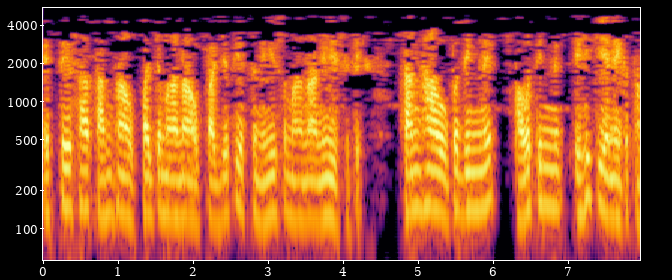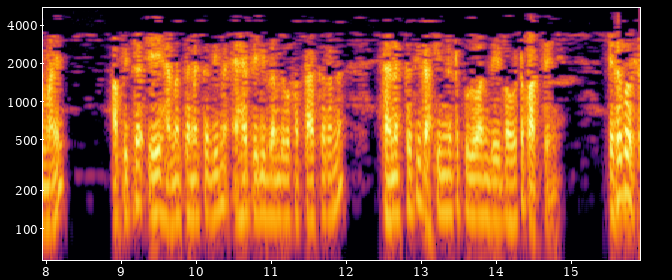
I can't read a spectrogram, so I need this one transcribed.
එත්තේසා තණ්හා උපජ්ජමානා උපජ්ජති. එත් නිවිසමානා නිවිසති. තණ්හාව උපදින්නේ පවතින්නේ එහි කියන එක තමයි අපිට ඒ හැම තැනකදීම ඇහැ පිළිබඳව කතා කරන තැනකදී දකින්නට පුළුවන් දේ බවට පත් වෙන්නේ. එතකොට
